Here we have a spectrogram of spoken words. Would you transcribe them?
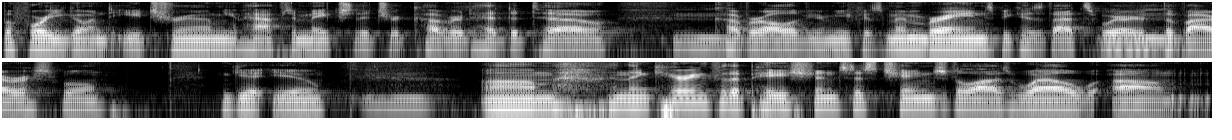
before you go into each room, you have to make sure that you're covered head to toe, Mm. cover all of your mucous membranes because that's where the Mhm. virus will get you. Mhm. Um, and then caring for the patients has changed a lot as well. Um,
